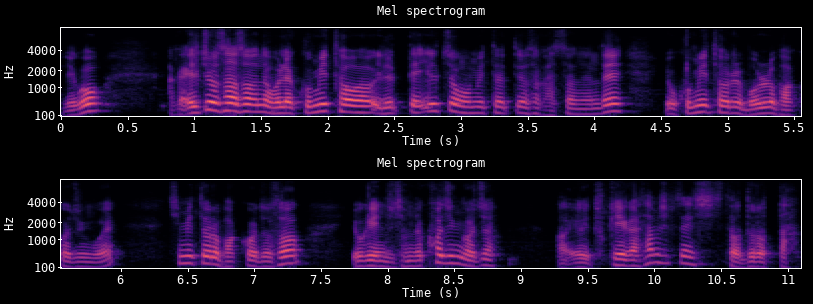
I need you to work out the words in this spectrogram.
그리고 아까 1조 사선은 원래 9m일 때 1.5m 뛰어서 갔었는데 요 9m를 뭘로 바꿔준 거예요? 10m로 바꿔줘서 요게 이제 점점 커진 거죠. 아, 여기 두께가 30cm 더 늘었다.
